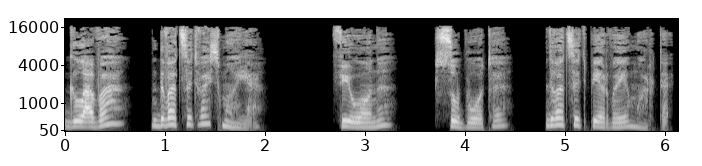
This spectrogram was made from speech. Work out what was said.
Глава двадцать восьмая. Фиона. Суббота. 21 марта.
